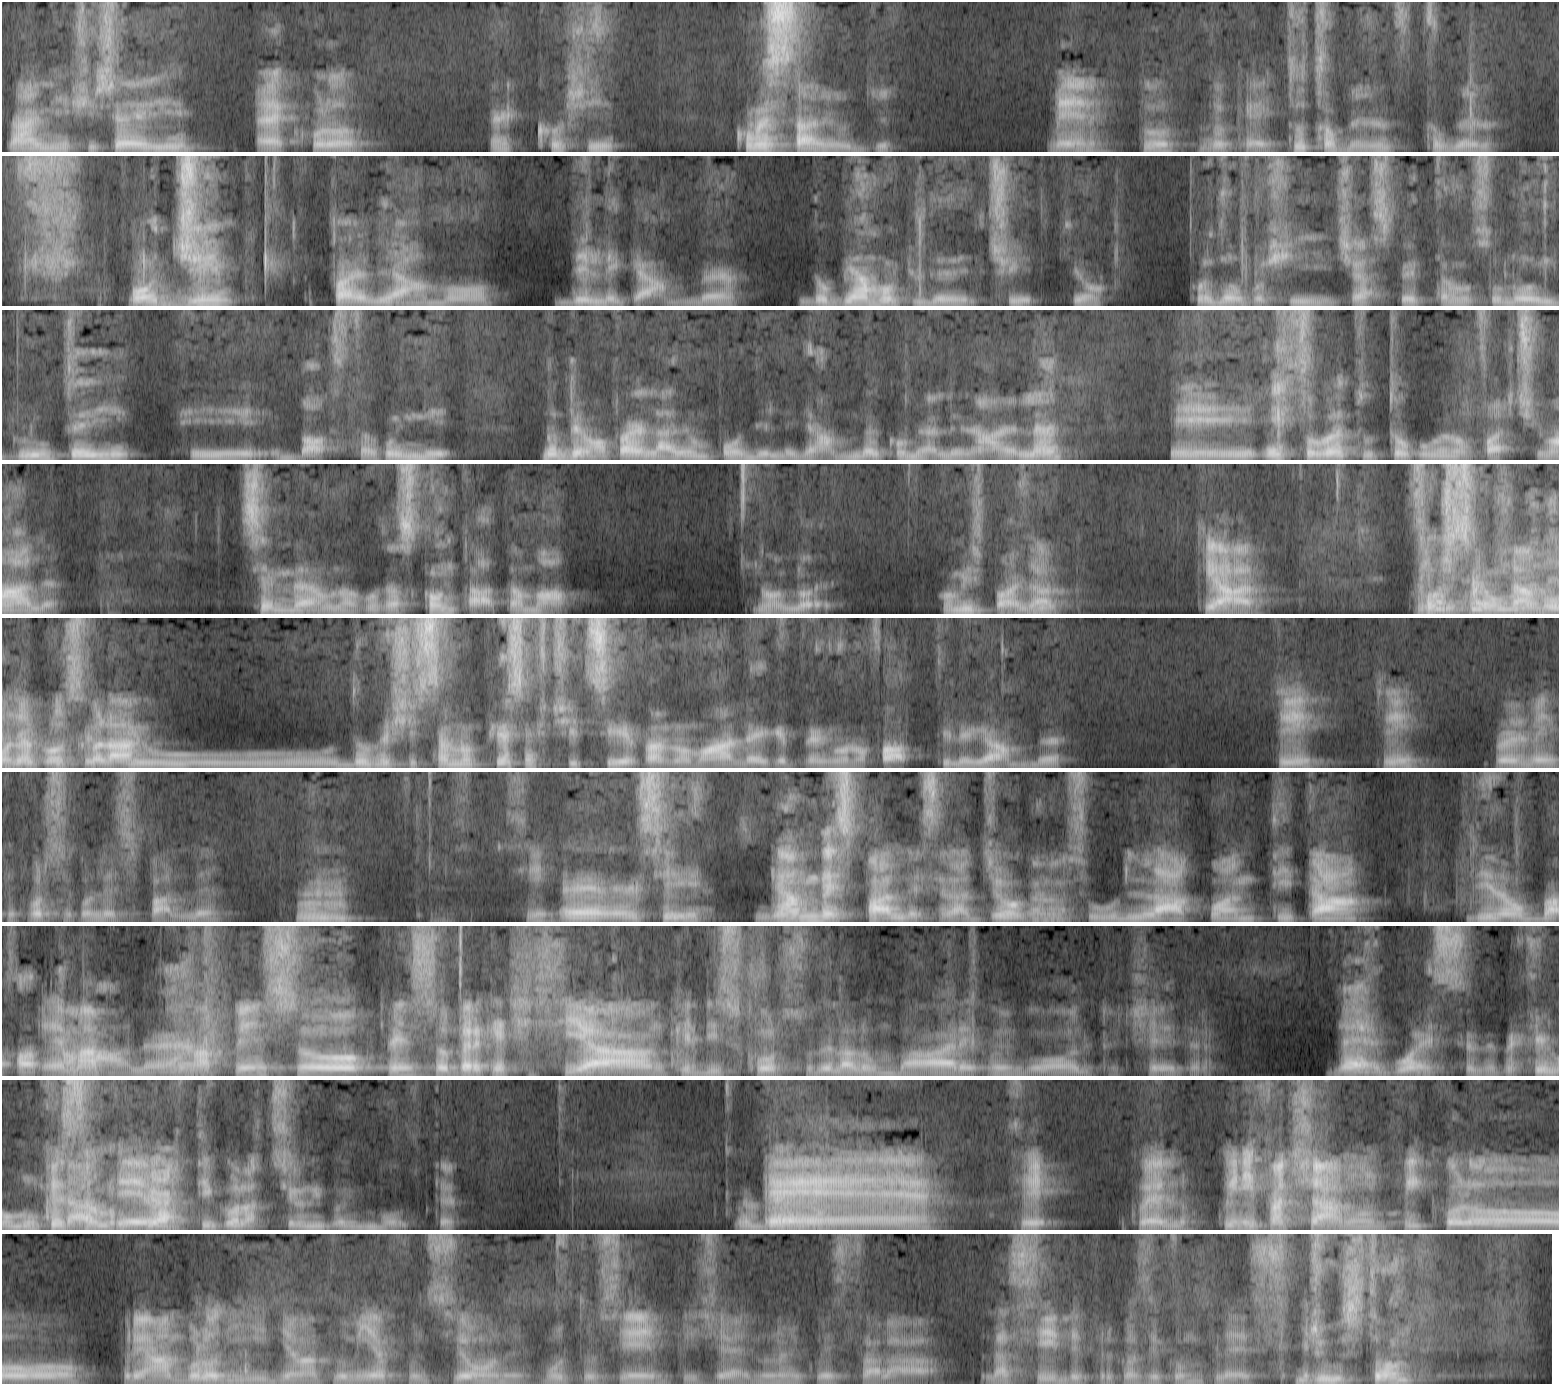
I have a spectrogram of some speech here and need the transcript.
Dani, ci sei? Eccolo. Eccoci. Come stai oggi? Bene, tu? Tutto ok? Tutto bene, tutto bene. Oggi parliamo delle gambe. Dobbiamo chiudere il cerchio, poi dopo ci, ci aspettano solo i glutei e, e basta. Quindi dobbiamo parlare un po' delle gambe, come allenarle e, e soprattutto come non farci male. Sembra una cosa scontata, ma non lo è. Non mi sbaglio? Esatto. Chiaro. Quindi Forse una delle una cose piccola... più dove ci stanno più esercizi che fanno male che vengono fatti, le gambe. Sì, sì, probabilmente forse con le spalle. Mm. Sì, Eh, sì, gambe e spalle se la giocano Mm. sulla quantità di roba fatta Eh, ma, male, eh. ma penso, penso perché ci sia anche il discorso della lombare coinvolto, eccetera. Eh, può essere, perché comunque Teo. più articolazioni coinvolte. È vero. Eh, sì, quello. Quindi facciamo un piccolo preambolo di, di anatomia e funzione, molto semplice, non è questa la, la sede per cose complesse. Giusto?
